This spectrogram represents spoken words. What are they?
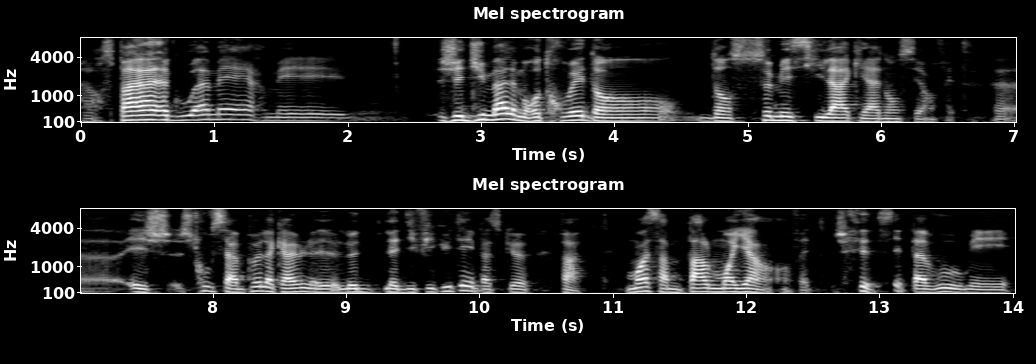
Alors, c'est pas un goût amer, mais j'ai du mal à me retrouver dans, dans ce Messie-là qui est annoncé, en fait. Euh, et je, trouve que c'est un peu quand même la difficulté parce que, enfin, moi, ça me parle moyen, en fait. Je sais pas vous, mais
